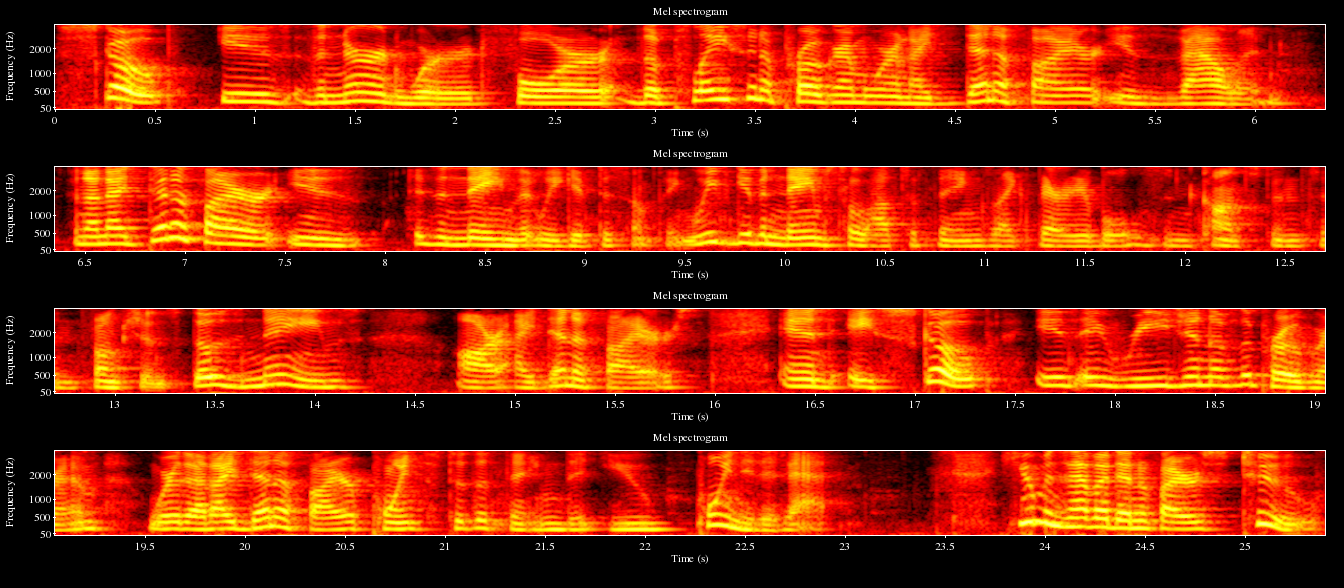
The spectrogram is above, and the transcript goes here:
Scope is the nerd word for the place in a program where an identifier is valid. And an identifier is is a name that we give to something. We've given names to lots of things like variables and constants and functions. Those names are identifiers. And a scope is a region of the program where that identifier points to the thing that you pointed it at. Humans have identifiers too.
